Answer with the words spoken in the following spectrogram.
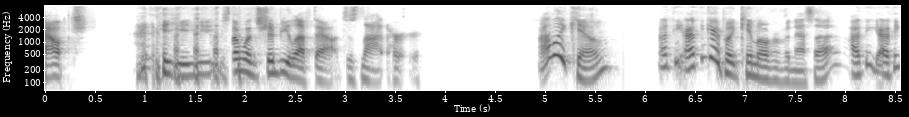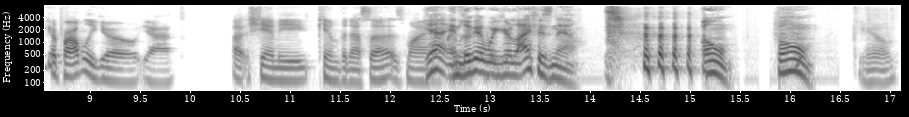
Ouch. you, you, someone should be left out, just not her. I like Kim. I think I think I put Kim over Vanessa. I think I think I'd probably go, yeah. Uh Shammy, Kim, Vanessa is my Yeah, my and look at where your life is now. Boom, boom. Damn.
